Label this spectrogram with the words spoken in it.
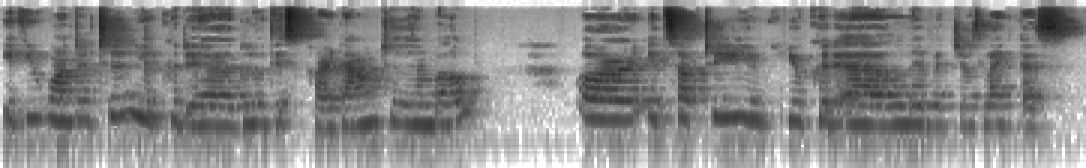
If you wanted to, you could uh, glue this card down to the envelope or it's up to you. You could uh, leave it just like this.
